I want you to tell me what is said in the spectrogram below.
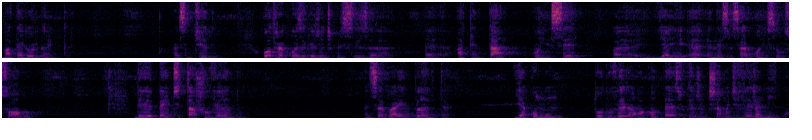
matéria orgânica. Faz sentido? Outra coisa que a gente precisa é, atentar, conhecer, é, e aí é, é necessário conhecer o solo, de repente está chovendo, aí você vai e planta. E é comum, todo verão acontece o que a gente chama de veranico,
